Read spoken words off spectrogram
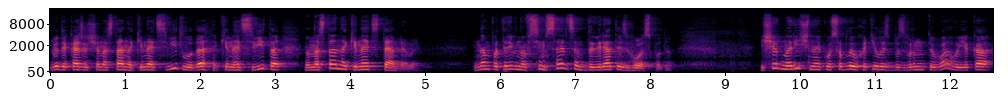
Люди кажуть, що настане кінець світлу, да? кінець світа, але настане кінець темряви. І нам потрібно всім серцем довірятись Господу. І ще одна річ, на яку особливо хотілося б звернути увагу, яка,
